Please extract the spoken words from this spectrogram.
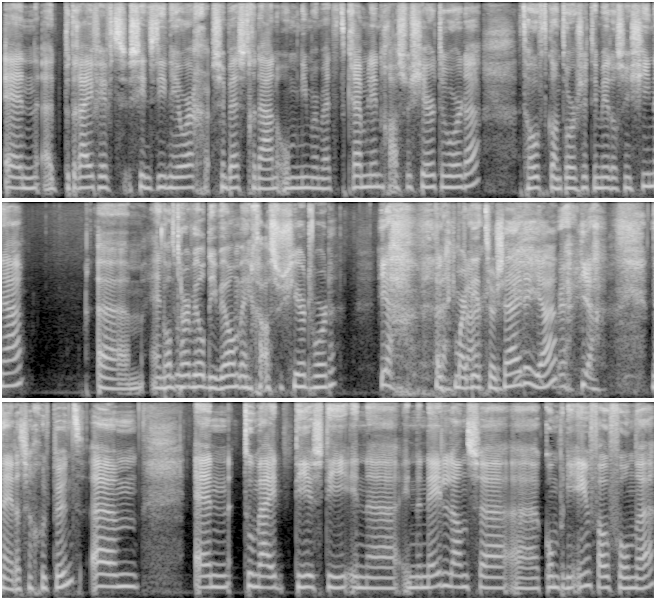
En het bedrijf heeft sindsdien heel erg zijn best gedaan om niet meer met het Kremlin geassocieerd te worden. Het hoofdkantoor zit inmiddels in China. Um, en Want daar wil die wel mee geassocieerd worden? Ja, maar dit terzijde, ja? Ja, nee, dat is een goed punt. Um, en toen wij DSD in, uh, in de Nederlandse uh, company Info vonden,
